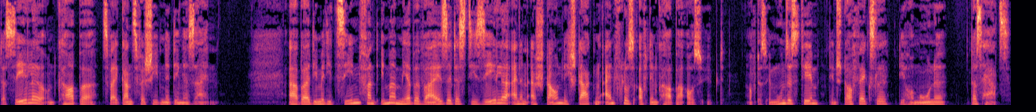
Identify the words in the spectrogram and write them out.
dass Seele und Körper zwei ganz verschiedene Dinge seien. Aber die Medizin fand immer mehr Beweise, dass die Seele einen erstaunlich starken Einfluss auf den Körper ausübt, auf das Immunsystem, den Stoffwechsel, die Hormone, das Herz.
